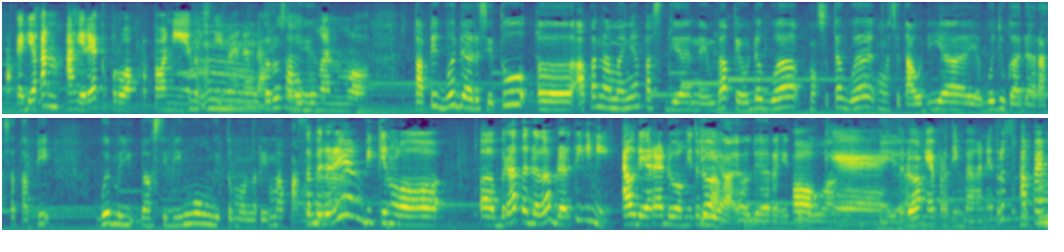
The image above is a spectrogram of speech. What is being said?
oke dia kan akhirnya ke Purwokerto nih. Terus Mm-mm, gimana? Dap? terus hubungan lo? tapi gue dari situ eh, apa namanya pas dia nembak ya udah gue maksudnya gue ngasih tahu dia ya gue juga ada rasa tapi gue masih bingung gitu mau nerima apa. Sebenarnya yang bikin lo uh, berat adalah berarti ini LDR doang itu doang. iya LDR itu Oke, doang Iya. itu doang ya pertimbangannya. Terus apa yang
